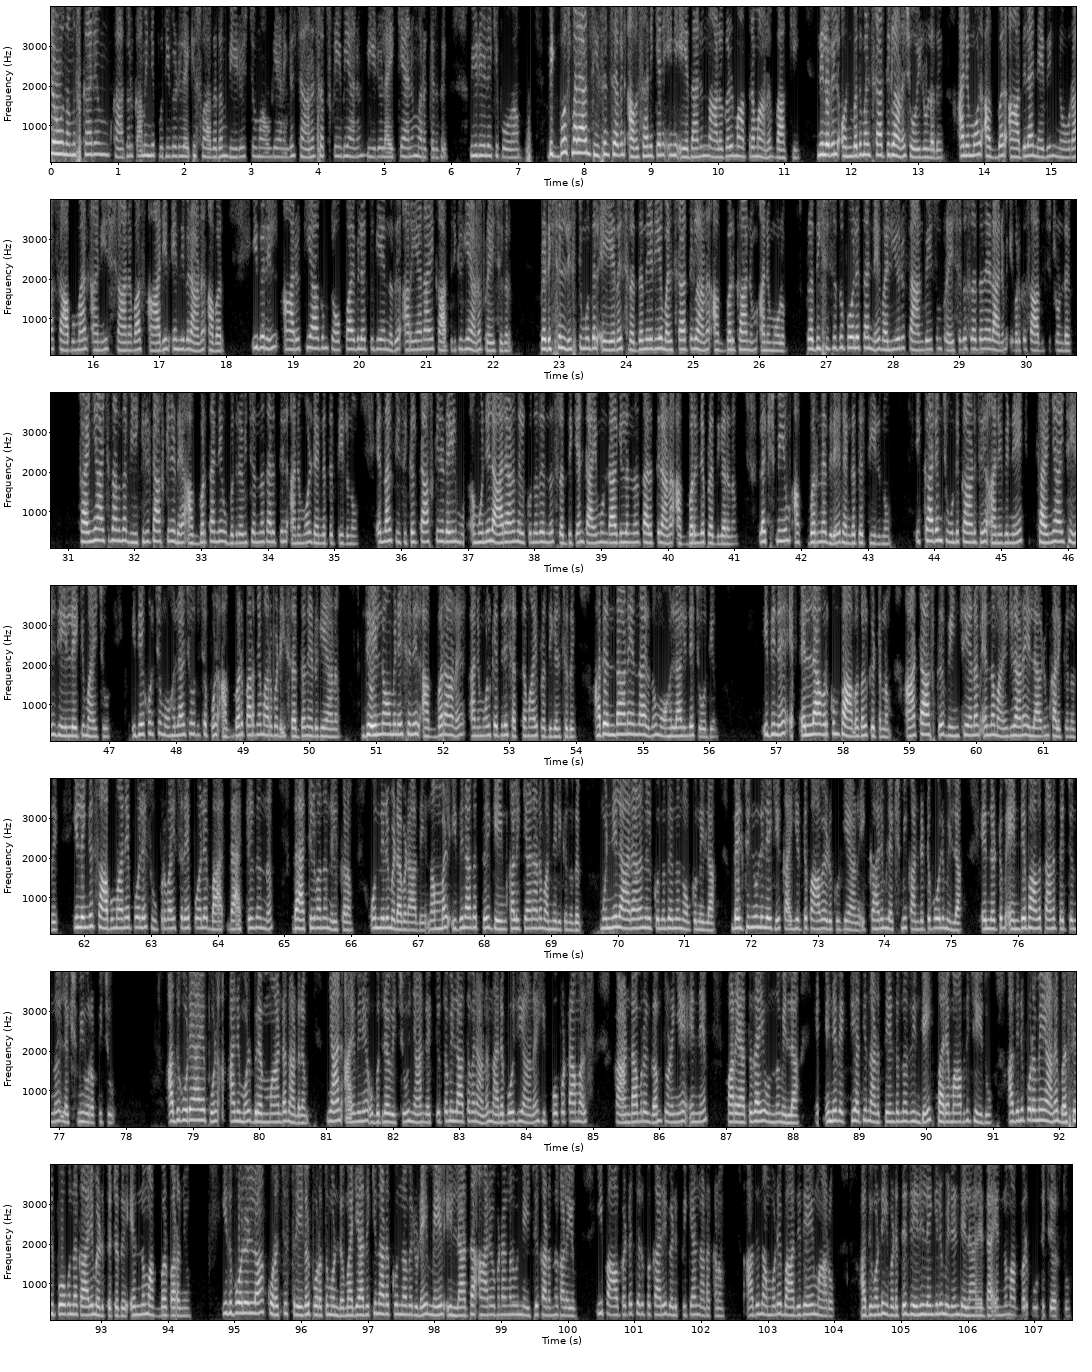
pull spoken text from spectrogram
Hello നമസ്കാരം. കാതൂർക്കാമിന്റെ പുതിയ വീഡിയോയിലേക്ക് സ്വാഗതം. വീഡിയോ ഇഷ്ടമാവുകയാണെങ്കിൽ ചാനൽ സബ്സ്ക്രൈബ് ചെയ്യാനും വീഡിയോ ലൈക്ക് ചെയ്യാനും മറക്കരുത്. വീഡിയോയിലേക്ക് പോകാം. Bigg Boss Malayalam season seven അവസാനിക്കാൻ ഇനി ഏതാനും നാളുകൾ മാത്രമാണ് ബാക്കി. നിലവിൽ ഒൻപത് മത്സരാർത്ഥികളാണ് ഷോയിലുള്ളത്. അനുമോൾ അക്ബർ ആദില നെവിൻ നോറ സാബുമാൻ അനീഷ് ഷാനവാസ് ആര്യൻ എന്നിവരാണ് അവർ. ഇവരിൽ ആരൊക്കെയാകും ടോപ്പ് ഫൈവിലെത്തുകയെന്നത് അറിയാനായി കാത്തിരിക്കുകയാണ് പ്രേക്ഷകർ. പ്രഡിക്ഷൻ ലിസ്റ്റ് മുതൽ ഏറെ ശ്രദ്ധ നേടിയ മത്സരാർത്ഥികളാണ് അക്ബർ ഖാനും അനുമോളും. പ്രതീക്ഷിച്ചതുപോലെ തന്നെ വലിയൊരു ഫാൻ ബേസും പ്രേക്ഷക ശ്രദ്ധ നേടാനും ഇവർക്ക് സാധിച്ചിട്ടുണ്ട്. കഴിഞ്ഞ ആഴ്ച നടന്ന വീക്കിലി ടാസ്കിനിടെ അക്ബർ തന്നെ ഉപദ്രവിച്ചെന്ന തരത്തിൽ അനുമോൾ രംഗത്തെത്തിയിരുന്നു. എന്നാൽ ഫിസിക്കൽ ടാസ്കിനിടയിൽ മുന്നിൽ ആരാണ് നിൽക്കുന്നതെന്ന് ശ്രദ്ധിക്കാൻ ടൈം ഉണ്ടാകില്ലെന്ന തരത്തിലാണ് അക്ബറിന്റെ പ്രതികരണം. ലക്ഷ്മിയും അക്ബറിനെതിരെ രംഗത്തെത്തിയിരുന്നു. ഇക്കാര്യം ചൂണ്ടിക്കാണിച്ച് അനുവിനെ കഴിഞ്ഞ ആഴ്ചയിൽ ജയിലിലേക്കും അയച്ചു ഇതേക്കുറിച്ച് മോഹൻലാൽ ചോദിച്ചപ്പോൾ അക്ബർ പറഞ്ഞ മറുപടി ശ്രദ്ധ നേടുകയാണ്. ജയിൽ നോമിനേഷനിൽ അക്ബറാണ് അനുമോൾക്കെതിരെ ശക്തമായി പ്രതികരിച്ചത്. അതെന്താണ് എന്നായിരുന്നു മോഹൻലാലിന്റെ ചോദ്യം. ഇതിന് എല്ലാവർക്കും പാവകൾ കിട്ടണം. ആ ടാസ്ക് വിൻ ചെയ്യണം എന്ന മൈൻഡിലാണ് എല്ലാവരും കളിക്കുന്നത്. ഇല്ലെങ്കിൽ സാബുമാനെ പോലെ സൂപ്പർവൈസറെ പോലെ ബാക്കിൽ നിന്ന് ബാക്കിൽ വന്ന് നിൽക്കണം. ഒന്നിലും ഇടപെടാതെ. നമ്മൾ ഇതിനകത്ത് ഗെയിം കളിക്കാനാണ് വന്നിരിക്കുന്നത്. മുന്നിൽ ആരാണ് നിൽക്കുന്നതെന്ന് നോക്കുന്നില്ല. ബെൽറ്റിനുള്ളിലേക്ക് കൈയിട്ട് പാവ എടുക്കുകയാണ്. ഇക്കാര്യം ലക്ഷ്മി കണ്ടിട്ട് പോലുമില്ല. എന്നിട്ടും എന്റെ ഭാഗത്താണ് തെറ്റെന്ന് ലക്ഷ്മി ഉറപ്പിച്ചു. അതുകൂടെ ആയപ്പോൾ അനുമോൾ ബ്രഹ്മാണ്ട നടനം. ഞാൻ അനുവിനെ ഉപദ്രവിച്ചു. ഞാൻ വ്യക്തിത്വമില്ലാത്തവനാണ്. നരഭോജിയാണ്. ഹിപ്പോപൊട്ടാമസ് കാണ്ടാമൃഗം തുടങ്ങിയ എന്നെ പറയാത്തതായി ഒന്നുമില്ല. എന്നെ വ്യക്തിഹത്യ നടത്തേണ്ടുന്നതിന്റെ പരമാവധി ചെയ്തു. അതിനു പുറമെയാണ് ബസ്സിൽ പോകുന്ന കാര്യം എടുത്തിട്ടത് എന്നും അക്ബർ പറഞ്ഞു. ഇതുപോലുള്ള കുറച്ച് സ്ത്രീകൾ പുറത്തുമുണ്ട്. മര്യാദയ്ക്ക് നടക്കുന്നവരുടെ മേൽ ഇല്ലാത്ത ആരോപണങ്ങൾ ഉന്നയിച്ച് കടന്നു കളയും ഈ പാവപ്പെട്ട ചെറുപ്പക്കാരെ വെളുപ്പിക്കാൻ നടക്കണം. അത് നമ്മുടെ ബാധ്യതയായി മാറും. അതുകൊണ്ട് ഇവിടുത്തെ ജയിലിലെങ്കിലും ഇടേണ്ടില്ല എന്നും അക്ബർ കൂട്ടിച്ചേർത്തു.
